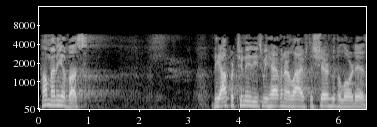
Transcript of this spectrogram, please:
How many of us, the opportunities we have in our lives to share who the Lord is,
